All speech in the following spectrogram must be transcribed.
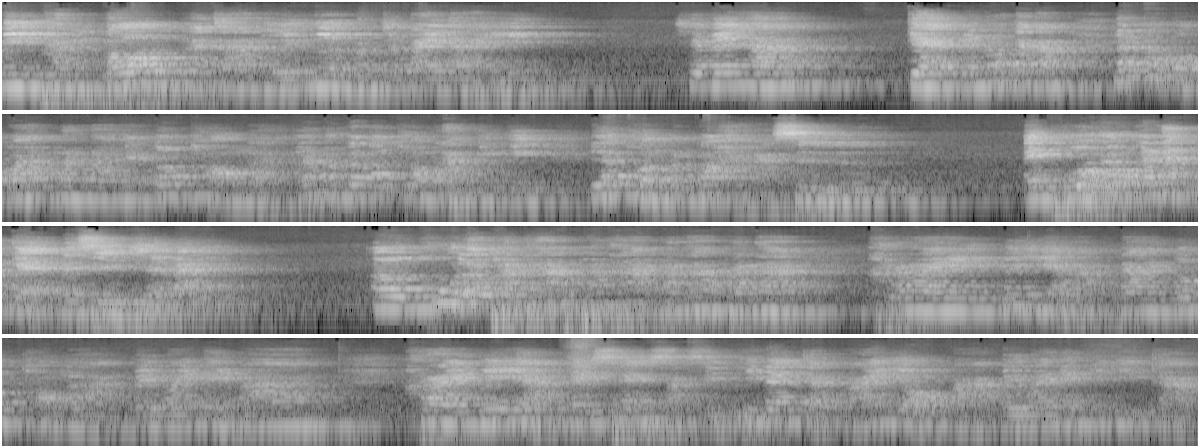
มีพัน ต้น อาจารย์เอ๋ยเงินมันจะไปไหน ใช่ไหมคะ แกะเป็นนวัตกรรม แล้วเราบอกว่ามันมาจากต้นทองหลังแล้วมันก็ต้นทองหลังจริงๆ แล้วคนมันก็หาซื้อ ไอ้ผัวเราก็นั่งแกะไปสิใช่ไหมเออคู่ละพันห้าพันห้าพันห้าพันห้าใครไม่อยากได้ต้นทองหลังไปไว้ในบ้าน ใครไม่อยากได้แท่ศักดิ์สิทธิ์ที่ได้จากไม้หยอกป่าไปไว้ในพิธีกรรม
